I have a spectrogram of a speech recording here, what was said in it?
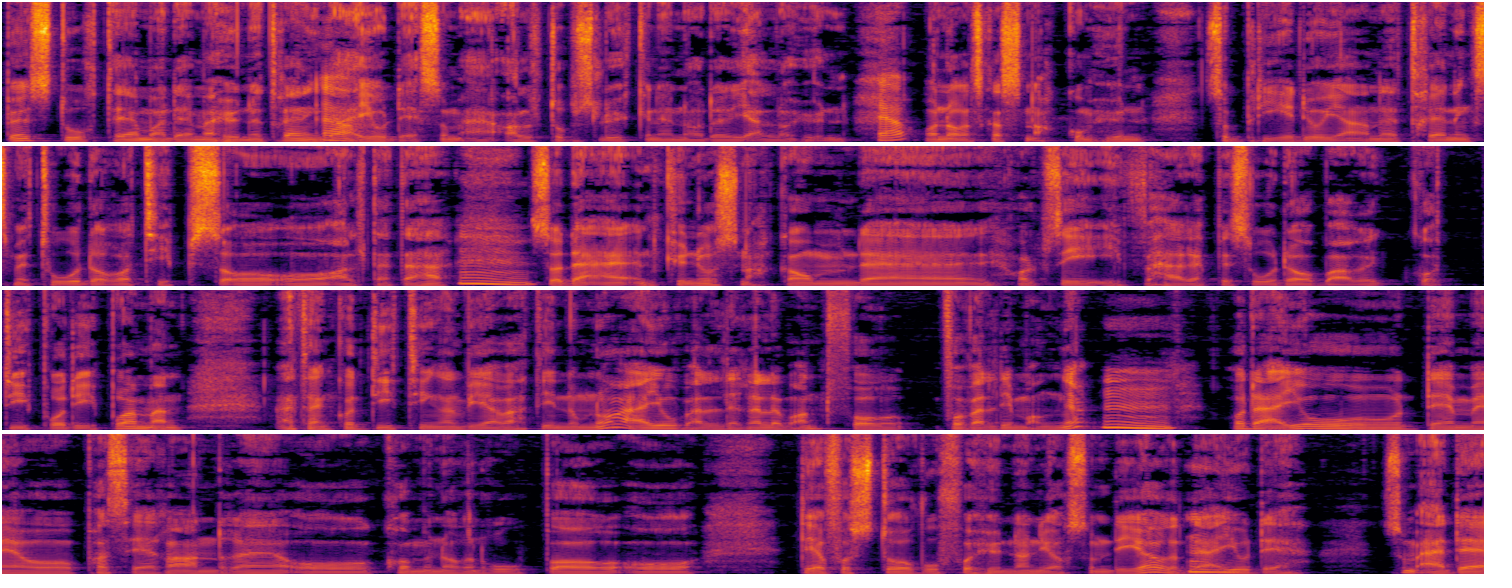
kjempestort tema det med hundetrening. Ja. Det er jo det som er altoppslukende når det gjelder hund. Ja. Og når en skal snakke om hund, så blir det jo gjerne treningsmetoder og tips og, og alt dette her. Mm. Så det er, en kunne jo snakka om det holdt på å si, i hver episode og bare gått dypere og dypere, men jeg tenker at de tingene vi har vært innom nå, er jo veldig relevant for, for veldig mange. Mm. Og det er jo det med å passere andre og komme når en roper, og det å forstå hvorfor hundene gjør som de gjør, det er jo det som er det,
